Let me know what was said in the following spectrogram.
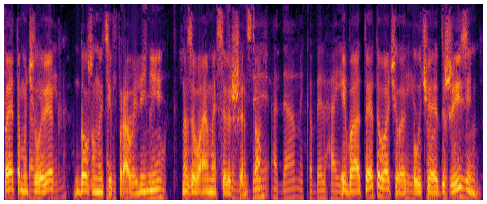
Поэтому человек должен идти в правой линии, называемой совершенством, ибо от этого человек получает жизнь,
